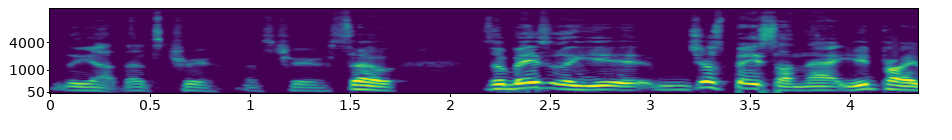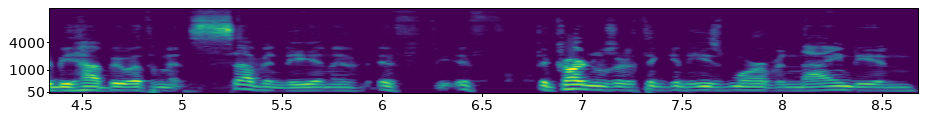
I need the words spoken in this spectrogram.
Yeah, that's true. That's true. So, so basically, you, just based on that, you'd probably be happy with him at seventy. And if if if the Cardinals are thinking he's more of a ninety, and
